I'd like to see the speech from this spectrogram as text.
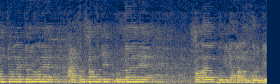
অঞ্চলের জনগণের আর্থসামাজিক উন্নয়নে সহায়ক ভূমিকা পালন করবে।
